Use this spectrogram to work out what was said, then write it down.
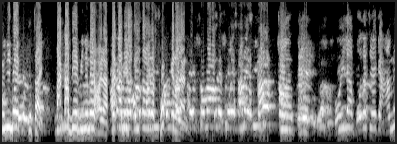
বিনিময় করতে চায়। টাকা দিয়ে বিনিময় হয় না, টাকা দিয়ে সন্তান আমরা শোক কেনা যায় না। মহিলা বলেছে যে আমি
